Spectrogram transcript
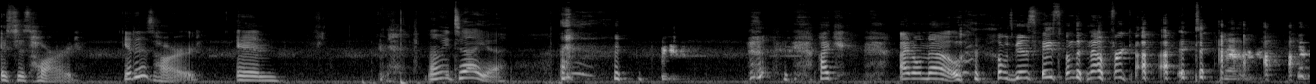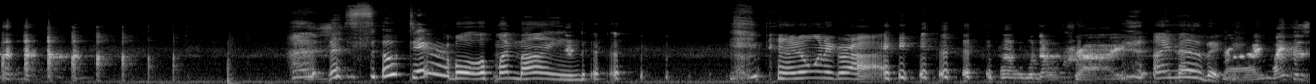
it's just hard. It is hard. And let me tell you, I, I don't know. I was going to say something, I forgot. That's so terrible. My mind. and I don't want to cry. oh, well, don't cry. I know, but cry. Life is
